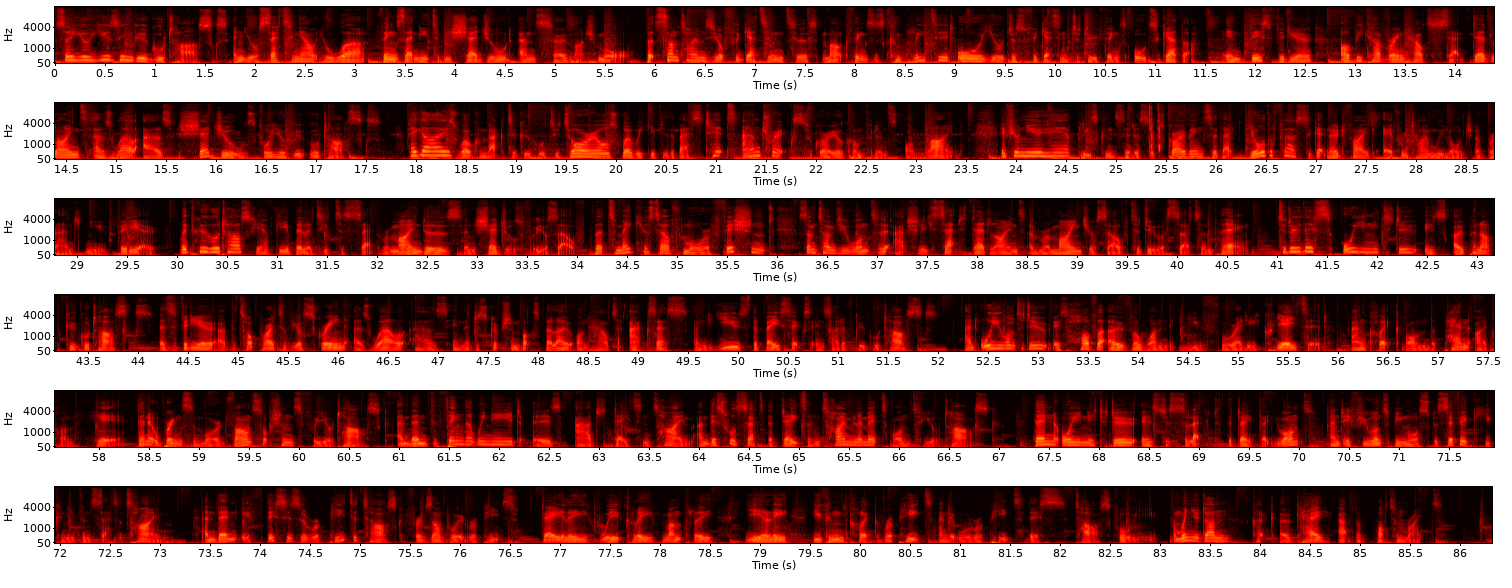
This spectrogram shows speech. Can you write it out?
So you're using Google Tasks and you're setting out your work, things that need to be scheduled, and so much more. But sometimes you're forgetting to mark things as completed or you're just forgetting to do things altogether. In this video, I'll be covering how to set deadlines as well as schedules for your Google Tasks. Hey guys, welcome back to Google Tutorials, where we give you the best tips and tricks to grow your confidence online. If you're new here, please consider subscribing so that you're the first to get notified every time we launch a brand new video. With Google Tasks, you have the ability to set reminders and schedules for yourself, but to make yourself more efficient, sometimes you want to actually set deadlines and remind yourself to do a certain thing. To do this, all you need to do is open up Google Tasks. There's a video at the top right of your screen, as well as in the description box below on how to access and use the basics inside of Google Tasks. And all you want to do is hover over one that you've already created and click on the pen icon here. Then it will bring some more advanced options for your task. And then the thing that we need is add date and time. And this will set a date and time limit onto your task. Then all you need to do is just select the date that you want, and if you want to be more specific, you can even set a time. And then if this is a repeated task, for example, it repeats daily, weekly, monthly, yearly, you can click repeat and it will repeat this task for you. And when you're done, click OK at the bottom right.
